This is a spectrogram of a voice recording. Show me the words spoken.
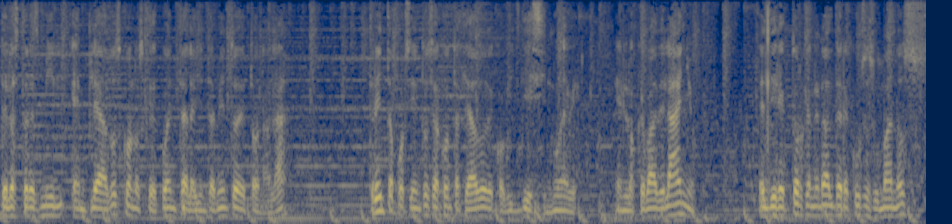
de los 3.000 empleados con los que cuenta el ayuntamiento de Tonalá, 30% se ha contagiado de COVID-19 en lo que va del año. El director general de Recursos Humanos,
